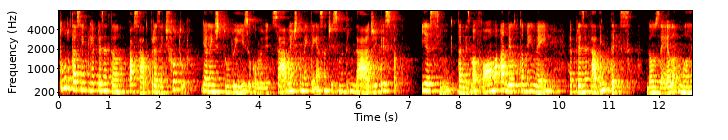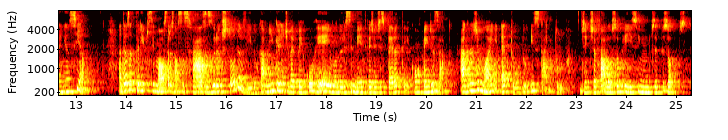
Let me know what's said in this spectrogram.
Tudo está sempre representando passado, presente e futuro. E além de tudo isso, como a gente sabe, a gente também tem a Santíssima Trindade cristã. E assim, da mesma forma, a deusa também vem representada em três: donzela, mãe e anciã. A deusa tríplice mostra as nossas fases durante toda a vida, o caminho que a gente vai percorrer e o amadurecimento que a gente espera ter com o aprendizado. A grande mãe é tudo e está em tudo. A gente já falou sobre isso em um dos episódios.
